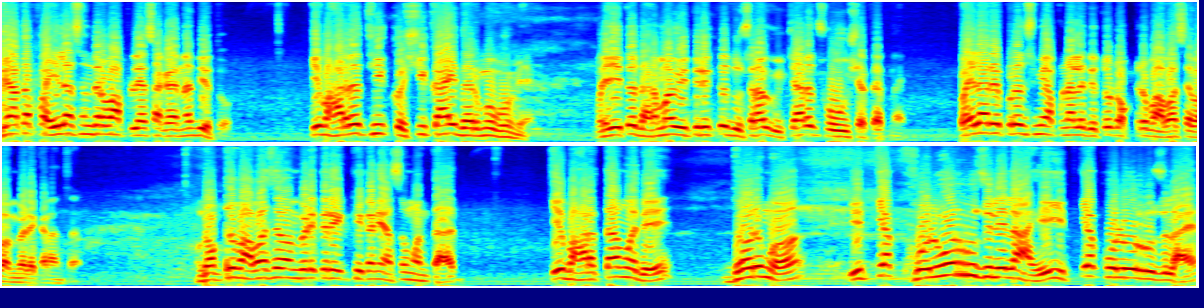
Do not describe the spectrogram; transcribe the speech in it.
मी आता पहिला संदर्भ आपल्या सगळ्यांना देतो की भारत ही कशी काय धर्मभूमी आहे. म्हणजे इथं धर्माव्यतिरिक्त दुसरा विचारच होऊ शकत नाही. पहिला रेफरन्स मी आपल्याला देतो डॉक्टर बाबासाहेब आंबेडकरांचा. डॉक्टर बाबासाहेब आंबेडकर एक ठिकाणी असं म्हणतात की भारतामध्ये धर्म इतक्या खोलवर रुजलेला आहे इतक्या खोलवर रुजला आहे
